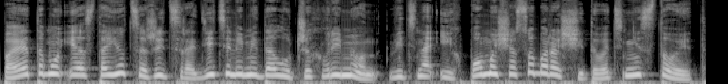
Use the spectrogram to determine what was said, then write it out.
Поэтому и остаются жить с родителями до лучших времен, ведь на их помощь особо рассчитывать не стоит.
